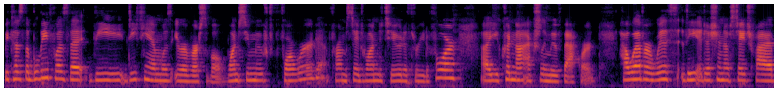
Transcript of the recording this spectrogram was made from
because the belief was that the DTM was irreversible. Once you moved forward from stage one to two to three to four, uh, you could not actually move backward. However, with the addition of stage five,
